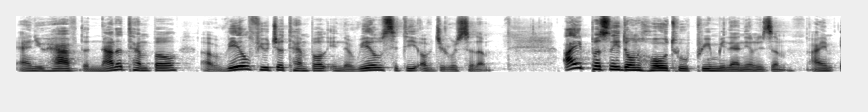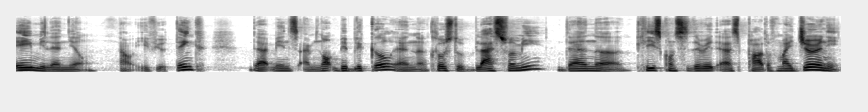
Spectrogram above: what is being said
and you have another temple, a real future temple in the real city of Jerusalem. I personally don't hold to premillennialism. I am amillennial. Now, if you think that means I'm not biblical and uh, close to blasphemy, then uh, please consider it as part of my journey.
